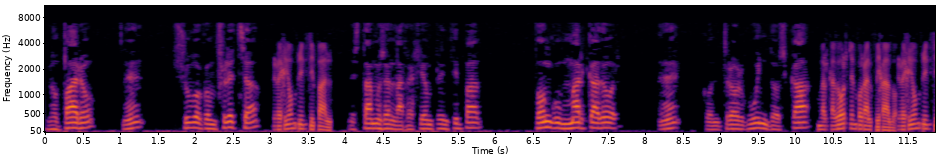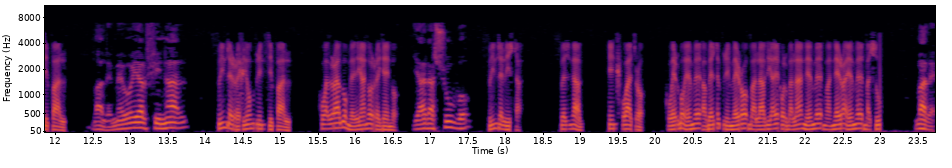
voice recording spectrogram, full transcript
lo paro, ¿eh? subo con flecha, Región principal. estamos en la región principal, pongo un marcador, ¿eh? control Windows K, Marcador temporal fijado. Región principal. vale, me voy al final Fin de región principal. Cuadrado mediano relleno. y ahora subo, Fin de lista. Vesnad. Int 4. Cuervo M. Abete primero. Baladia. Corbalán M. Manera M. Basú. Vale,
